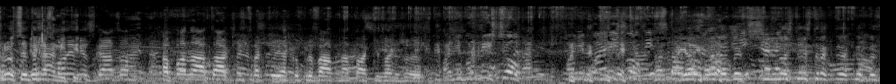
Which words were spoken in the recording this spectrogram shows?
procedurami. z panem nie zgadzam, a pana ataki traktuję jako prywatne ataki, także... Panie burmistrzu! Panie burmistrzu! Ja bezsilność też traktuję jako bez,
